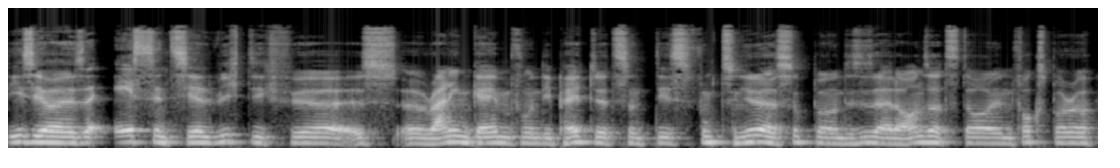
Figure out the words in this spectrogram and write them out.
dieses Jahr ist er essentiell wichtig für das äh, Running Game von den Patriots. Und das funktioniert ja super. Und das ist ja der Ansatz da in Foxborough,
